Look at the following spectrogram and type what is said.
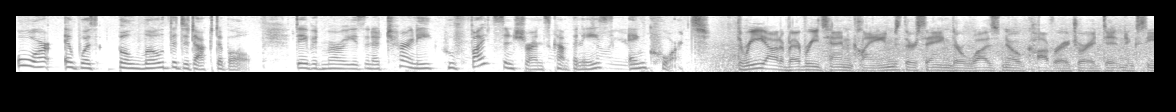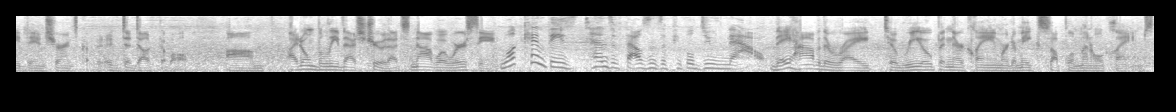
or it was below the deductible. David Murray is an attorney who fights insurance companies in court. Three out of every 10 claims, they're saying there was no coverage or it didn't exceed the insurance deductible. Um, I don't believe that's true. That's not what we're seeing. What can these tens of thousands of people do now? They have the right to reopen their claim or to make supplemental claims.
